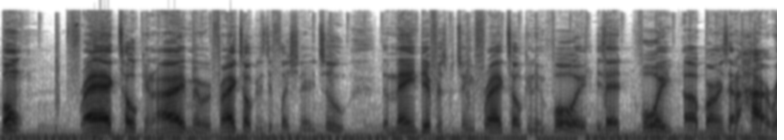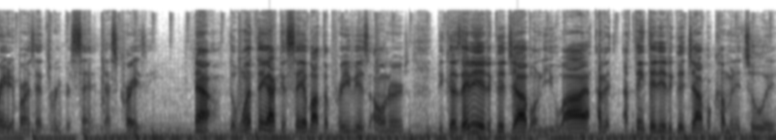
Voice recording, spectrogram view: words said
Boom. Frag token. All right. Remember, frag token is deflationary too. The main difference between frag token and void is that void uh, burns at a higher rate. It burns at 3%. That's crazy. Now, the one thing I can say about the previous owners, because they did a good job on the UI, I, I think they did a good job of coming into it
